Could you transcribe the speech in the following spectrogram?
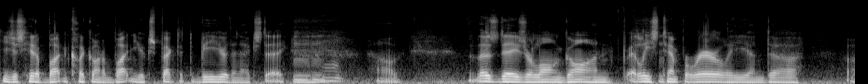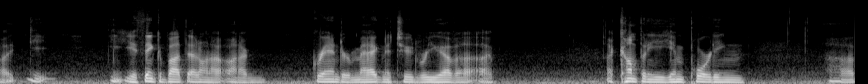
you just hit a button, click on a button, you expect it to be here the next day. Mhm. Yeah. Uh, those days are long gone, at least temporarily, and uh, uh, you, you think about that on a on a grander magnitude, where you have a a, a company importing uh,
